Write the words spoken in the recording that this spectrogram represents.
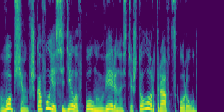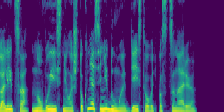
В общем, в шкафу я сидела в полной уверенности, что лорд Рафт скоро удалится, но выяснилось, что князь и не думает действовать по сценарию.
